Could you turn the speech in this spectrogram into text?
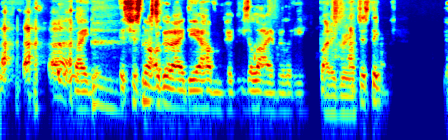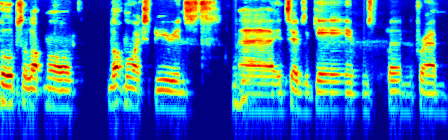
like it's just not a good idea having picked. He's a liability. But I agree. I just think Pope's a lot more, lot more experienced uh, in terms of games playing the Prem.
